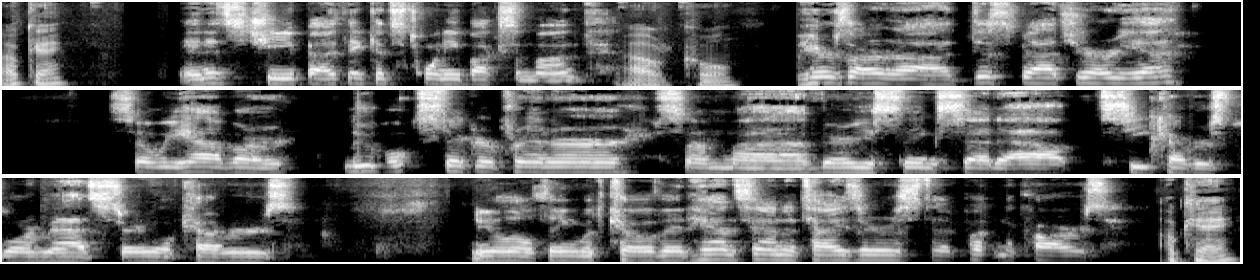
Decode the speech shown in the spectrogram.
Okay. And it's cheap. I think it's 20 bucks a month. Oh, cool. Here's our uh, dispatch area. So we have our lube sticker printer, some uh, various things set out, seat covers, floor mats, steering wheel covers. New little thing with COVID, hand sanitizers to put in the cars. Okay.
